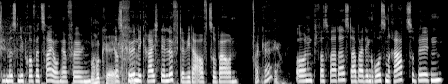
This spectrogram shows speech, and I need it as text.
Wir müssen die Prophezeiung erfüllen. Okay. Das Königreich der Lüfte wieder aufzubauen. Okay. Und was war das? Dabei den großen Rat zu bilden,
